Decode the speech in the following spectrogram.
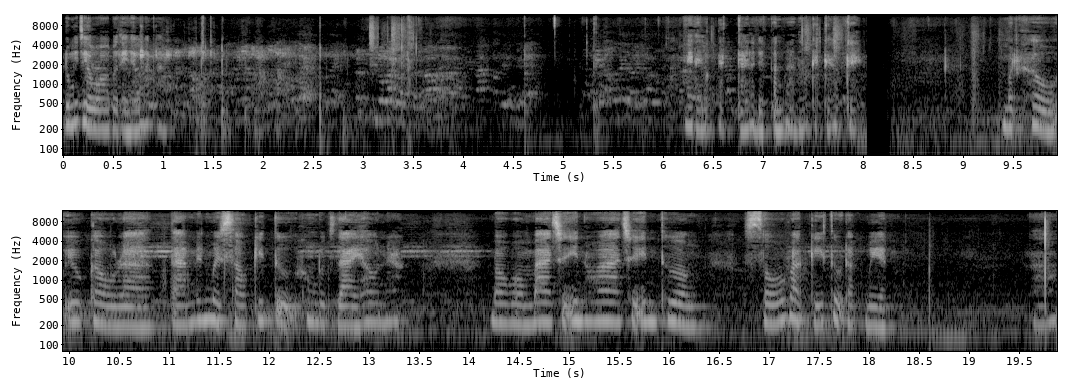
Đúng cái chiều ờ, của thẻ nhớ lắp vào ngay cái nó đặt cái là được ấn vào nó cái ok. Mật khẩu yêu cầu là 8 đến 16 ký tự không được dài hơn nhé bao gồm 3 chữ in hoa, chữ in thường số và ký tự đặc biệt. Đó.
